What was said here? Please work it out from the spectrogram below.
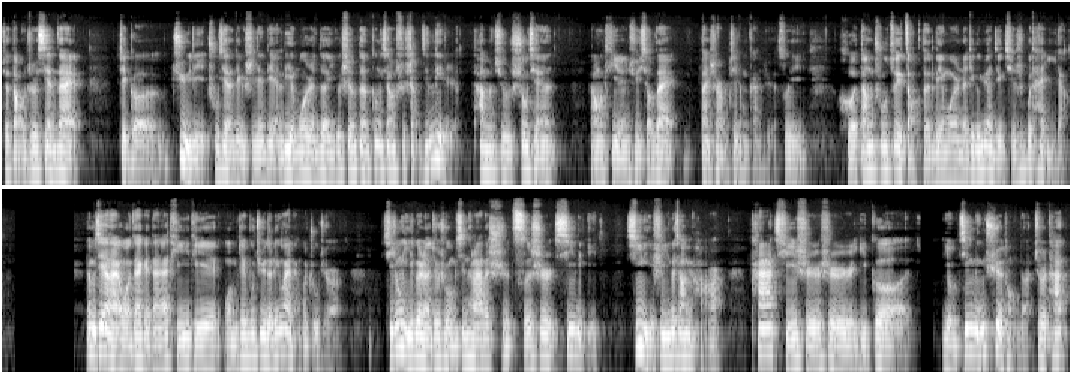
就导致现在这个剧里出现的这个时间点，猎魔人的一个身份更像是赏金猎人，他们去收钱，然后替人去消灾办事儿这种感觉，所以和当初最早的猎魔人的这个愿景其实不太一样。那么接下来我再给大家提一提我们这部剧的另外两个主角，其中一个呢就是我们辛特拉的诗词诗西里。西里是一个小女孩，她其实是一个有精灵血统的，就是她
